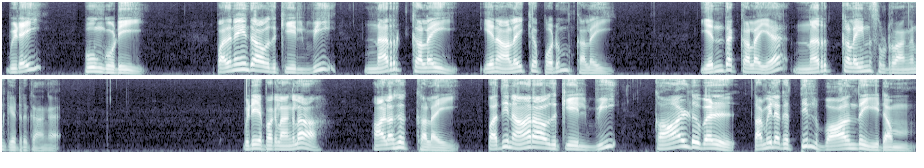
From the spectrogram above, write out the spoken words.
விடை பூங்கொடி. பதினைந்தாவது கேள்வி நற்கலை என அழைக்கப்படும் கலை. எந்த கலையை நற்கலைன்னு சொல்கிறாங்கன்னு கேட்டிருக்காங்க. விடையை பார்க்கலாங்களா? அழகு கலை. பதினாறாவது கேள்வி கால்டுவெல் தமிழகத்தில் வாழ்ந்த இடம்.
